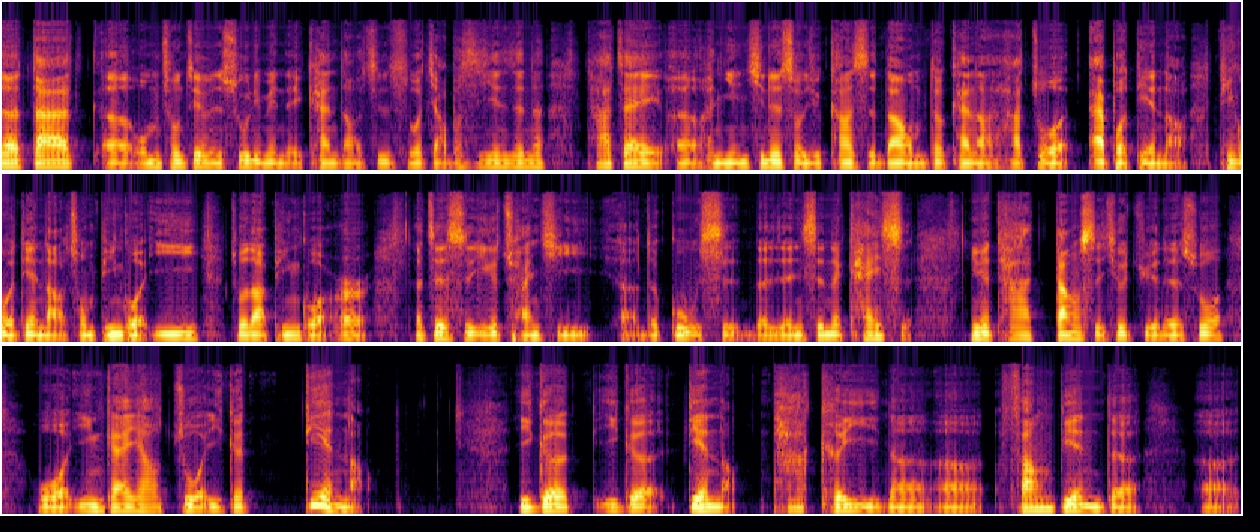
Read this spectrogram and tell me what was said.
那大家呃，我们从这本书里面也看到，就是说贾伯斯先生呢，他在呃很年轻的时候就开始，当然我们都看到他做 Apple 电脑、苹果电脑，从苹果一做到苹果二，那这是一个传奇呃的故事的人生的开始，因为他当时就觉得说，我应该要做一个电脑，一个一个电脑，它可以呢呃方便的呃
